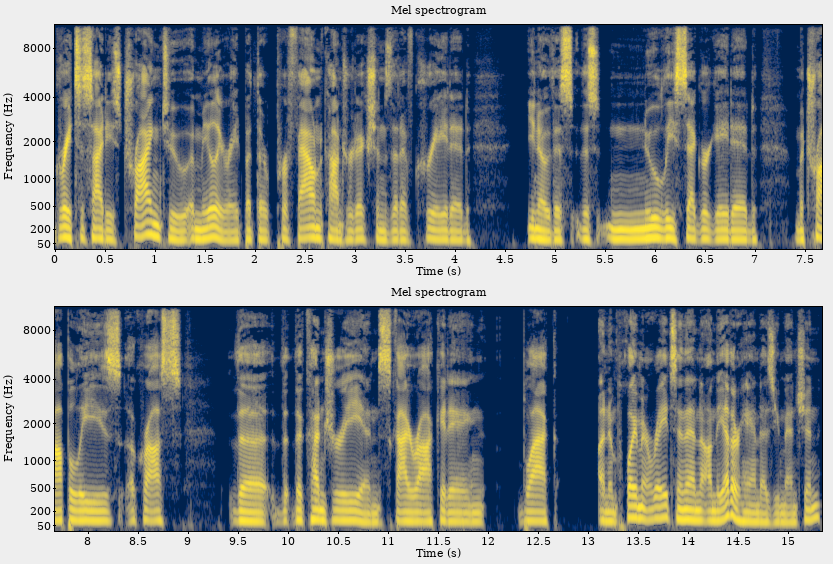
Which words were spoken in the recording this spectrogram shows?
great society is trying to ameliorate but they're profound contradictions that have created you know this this newly segregated metropolis across the, the, the country and skyrocketing black unemployment rates and then on the other hand as you mentioned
